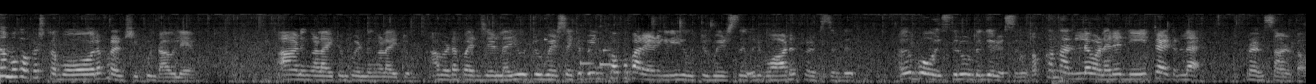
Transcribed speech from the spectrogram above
നമുക്കൊക്കെ ഇഷ്ടംപോലെ ഫ്രണ്ട്ഷിപ്പ് ഉണ്ടാവില്ലേ ആണുങ്ങളായിട്ടും പെണ്ണുങ്ങളായിട്ടും. അവിടെ പരിചയമുള്ള യൂട്യൂബേഴ്സായിട്ട് ഇപ്പം എനിക്കൊക്കെ പറയുകയാണെങ്കിൽ യൂട്യൂബേഴ്സ് ഒരുപാട് ഫ്രണ്ട്സ് ഉണ്ട്. അത് ബോയ്സിലും ഉണ്ട് ഗേൾസിലും ഒക്കെ നല്ല വളരെ നീറ്റായിട്ടുള്ള ഫ്രണ്ട്സാണ് കേട്ടോ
